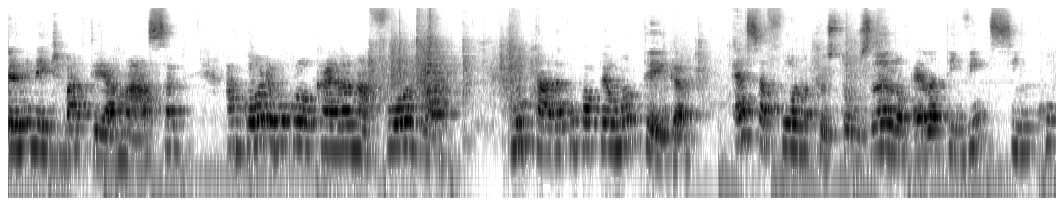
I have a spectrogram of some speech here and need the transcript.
Terminei de bater a massa. Agora eu vou colocar ela na forma untada com papel manteiga. Essa forma que eu estou usando, ela tem 25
